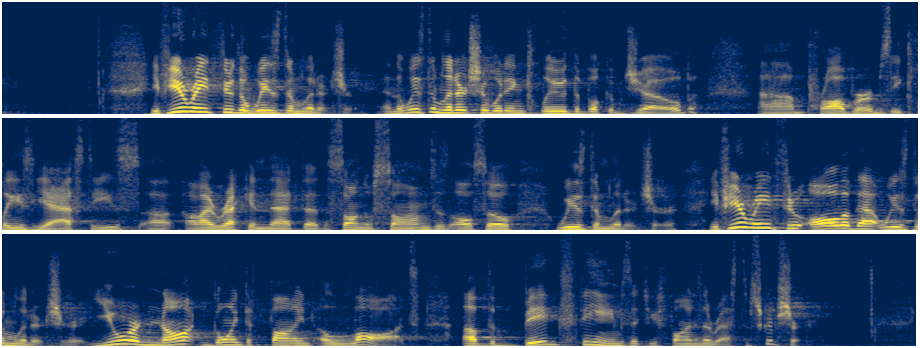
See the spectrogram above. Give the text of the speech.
If you read through the wisdom literature, and the wisdom literature would include the book of Job, um, Proverbs, Ecclesiastes, uh, I reckon that uh, the Song of Songs is also wisdom literature. If you read through all of that wisdom literature, you are not going to find a lot of the big themes that you find in the rest of Scripture.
